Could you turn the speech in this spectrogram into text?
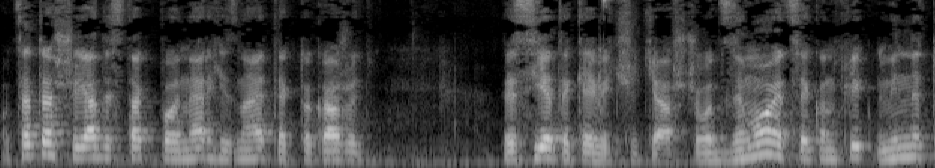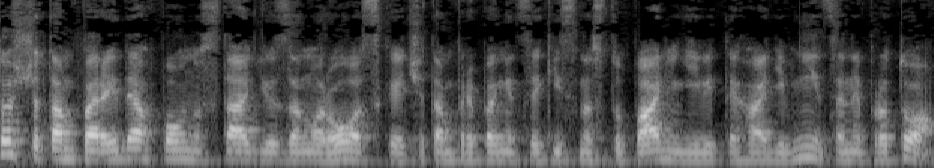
Оце те, що я десь так по енергії, знаєте, як то кажуть, десь є таке відчуття, що от зимою цей конфлікт, він не то, що там перейде в повну стадію заморозки, чи там припиняться якісь наступальні дії від тих гадів. Ні, це не про то.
